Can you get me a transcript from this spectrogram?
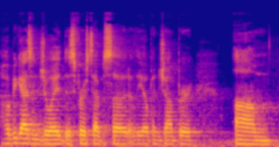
I hope you guys enjoyed this first episode of the Open Jumper. Um,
